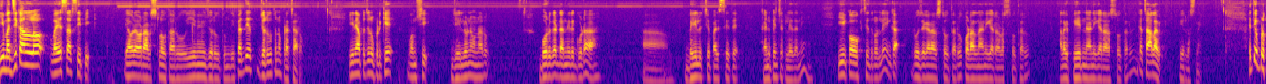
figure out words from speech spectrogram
ఈ మధ్యకాలంలో వైఎస్ఆర్సీపీ ఎవరెవరు అరెస్టులు అవుతారు ఏమేమి జరుగుతుంది పెద్ద జరుగుతున్న ప్రచారం. ఈ నేపథ్యంలో ఇప్పటికే వంశీ జైల్లోనే ఉన్నారు. బోరుగడ్డ అనిలకు కూడా బెయిల్ వచ్చే పరిస్థితి కనిపించట్లేదని ఈ కోవకి చిత్రంలో ఇంకా రోజా గారు అరెస్ట్ అవుతారు కొడాల నాని గారు అరెస్ట్ అవుతారు అలాగే పేరు నాని గారు అరెస్ట్ అవుతారు ఇంకా చాలా పేర్లు వస్తున్నాయి. అయితే ఇప్పుడు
